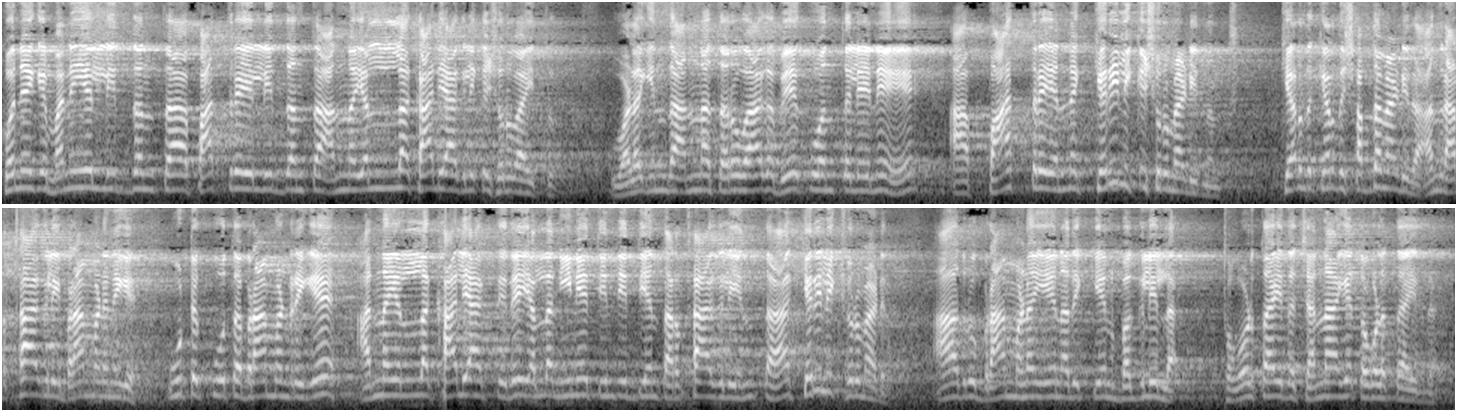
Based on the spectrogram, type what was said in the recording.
ಕೊನೆಗೆ ಮನೆಯಲ್ಲಿದ್ದಂಥ, ಪಾತ್ರೆಯಲ್ಲಿದ್ದಂಥ ಅನ್ನ ಎಲ್ಲ ಖಾಲಿ ಆಗಲಿಕ್ಕೆ ಶುರುವಾಯಿತು. ಒಳಗಿಂದ ಅನ್ನ ತರುವಾಗ ಬೇಕು ಅಂತಲೇ ಆ ಪಾತ್ರೆಯನ್ನು ಕೆರಿಲಿಕ್ಕೆ ಶುರು ಮಾಡಿದ್ನಂತೆ. ಕೆರೆದು ಕೆರೆದು ಶಬ್ದ ಮಾಡಿದ. ಅಂದರೆ ಅರ್ಥ ಆಗಲಿ ಬ್ರಾಹ್ಮಣನಿಗೆ. ಊಟಕ್ಕೆ ಕೂತ ಬ್ರಾಹ್ಮಣರಿಗೆ ಅನ್ನ ಎಲ್ಲ ಖಾಲಿ ಆಗ್ತಿದೆ, ಎಲ್ಲ ನೀನೇ ತಿಂದಿದ್ದಿ ಅಂತ ಅರ್ಥ ಆಗಲಿ ಅಂತ ಕೆರಿಲಿಕ್ಕೆ ಶುರು ಮಾಡಿದ. ಆದರೂ ಬ್ರಾಹ್ಮಣ ಏನು ಅದಕ್ಕೇನು ಬಗ್ಲಿಲ್ಲ. ತಗೊಳ್ತಾ ಇದ್ದ, ಚೆನ್ನಾಗೇ ತಗೊಳ್ತಾ ಇದ್ದ.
